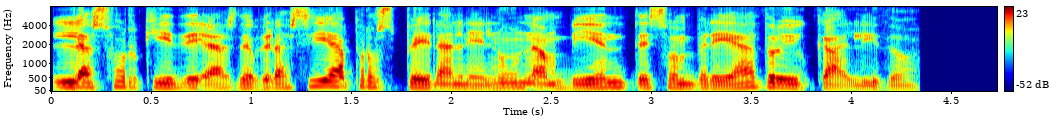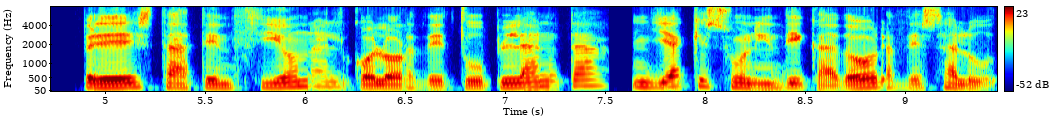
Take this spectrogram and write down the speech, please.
Las orquídeas de brasia prosperan en un ambiente sombreado y cálido. Presta atención al color de tu planta, ya que es un indicador de salud.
